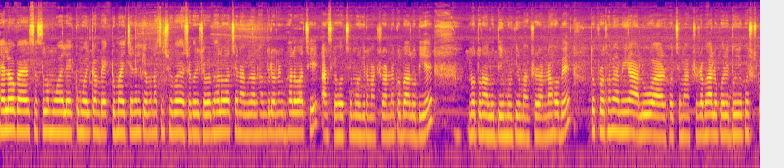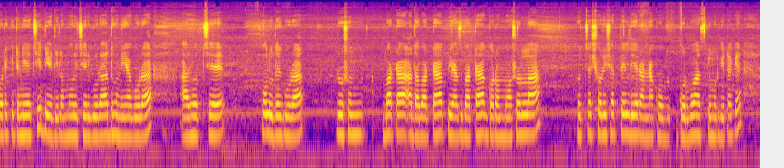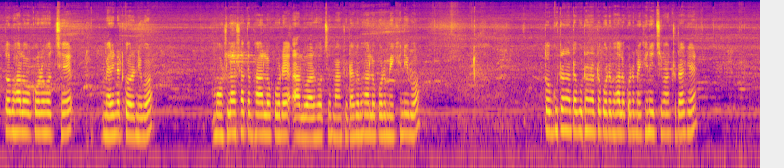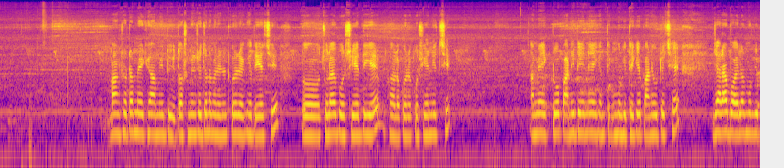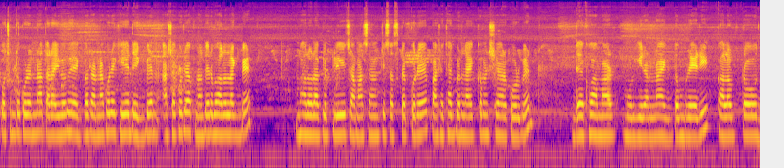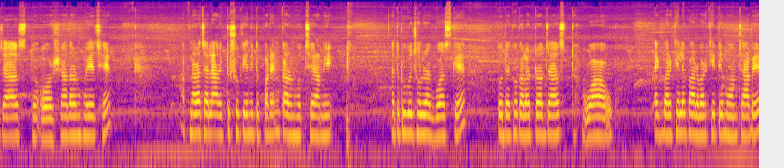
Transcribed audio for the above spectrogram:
Hello guys, আসসালামু আলাইকুম, welcome back to my channel. কেমন আছেন সবাই? আশা করি সবাই ভালো আছেন। আমি আলহামদুলিল্লাহ অনেক ভালো আছি। আজকে হচ্ছে মুরগির মাংস রান্না করব আলু দিয়ে। নতুন আলু দিয়ে মুরগির মাংস রান্না হবে। তো প্রথমে আমি আলু আর হচ্ছে মাংসটা ভালো করে ধুয়ে ফস করে কেটে নিয়েছি। দিয়ে দিলাম মরিচের গুঁড়া, ধনিয়া গুঁড়া আর হচ্ছে হলুদের গুঁড়া, রসুন বাটা, আদা বাটা, পেঁয়াজ বাটা, গরম মশলা হচ্ছে সরিষার তেল দিয়ে রান্না করব আজকে মুরগিটাকে। তো ভালো করে হচ্ছে ম্যারিনেট করে নিব। মশলার সাথে ভালো করে আলু আর হচ্ছে মাংসটাকে ভালো করে মেখে নিব। তো ঘুটানাটা ঘুটানাটা করে ভালো করে মেখে নিচ্ছি মাংসটাকে। মাংসটা মেখে আমি দুই, দশ মিনিটের জন্য ম্যারিনেট করে রেখে দিয়েছি। তো চুলায় বসিয়ে দিয়ে ভালো করে কষিয়ে নিচ্ছি। আমি একটু পানি দিই না এখান থেকে মুরগি থেকে পানি উঠেছে। যারা ব্রয়লার মুরগি পছন্দ করেন না, তারা এইভাবে একবার রান্না করে খেয়ে দেখবেন। আশা করি আপনাদের ভালো লাগবে। ভালো লাগলে প্লিজ আমার চ্যানেলটি সাবস্ক্রাইব করে পাশে থাকবেন, লাইক, কমেন্ট, শেয়ার করবেন। দেখো আমার মুরগি রান্না একদম রেডি কালারটাও জাস্ট অসাধারণ হয়েছে। আপনারা চাইলে আরেকটু শুকিয়ে নিতে পারেন, কারণ হচ্ছে আমি এতটুকু ঝোল রাখব আজকে। তো দেখো কালারটা জাস্ট ওয়াও একবার খেলে বারবার খেতে মন চাবে।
